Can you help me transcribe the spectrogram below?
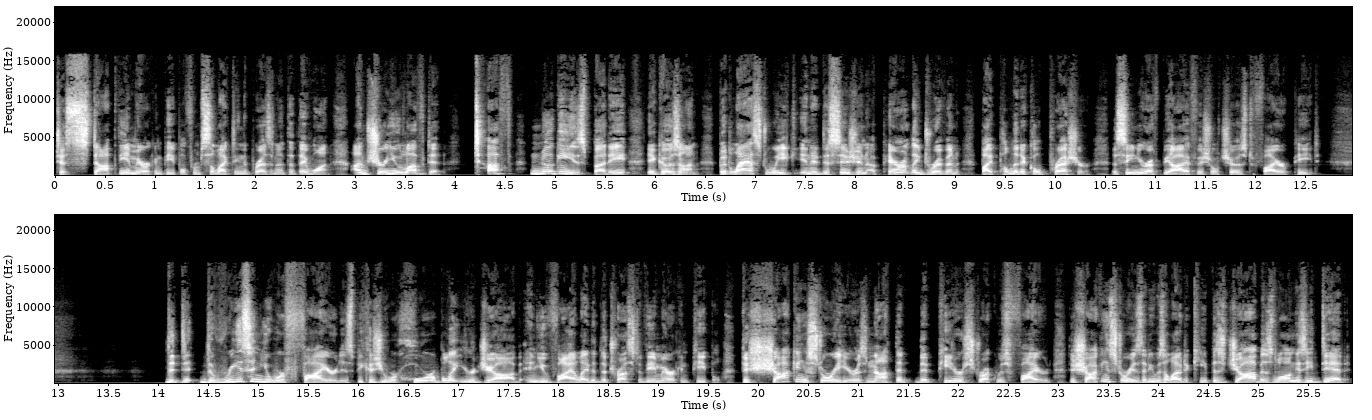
to stop the American people from selecting the president that they want. I'm sure you loved it. Tough noogies, buddy. It goes on. But last week, in a decision apparently driven by political pressure, a senior FBI official chose to fire Pete. The, the reason you were fired is because you were horrible at your job and you violated the trust of the American people. The shocking story here is not that, that Peter Strzok was fired. The shocking story is that he was allowed to keep his job as long as he did,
